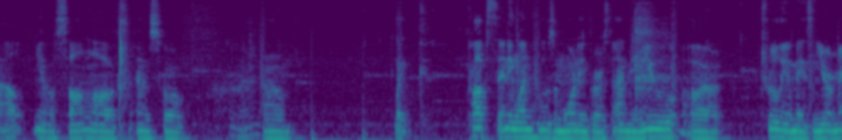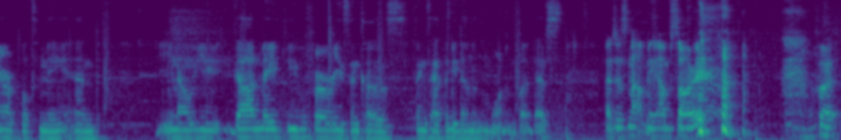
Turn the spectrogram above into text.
out, you know, sawing logs, and so um like props to anyone who's a morning person. I mean, you are truly amazing. You're a miracle to me, and you know, you God made you for a reason because things have to be done in the morning. But that's that's just not me. I'm sorry, but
